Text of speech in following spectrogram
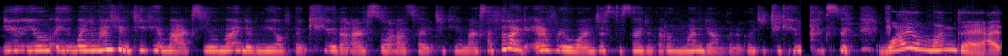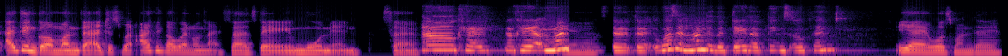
you, you you- when you mentioned TK Maxx, you reminded me of the queue that I saw outside TK Maxx. I feel like everyone just decided that on Monday I'm gonna go to TK Maxx. Why on Monday? I, I didn't go on Monday. I just went, I think I went on like Thursday morning. So Oh, okay, okay. Yeah, Monday Yeah. was the, the it wasn't Monday the day that things opened. Yeah, it was Monday.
